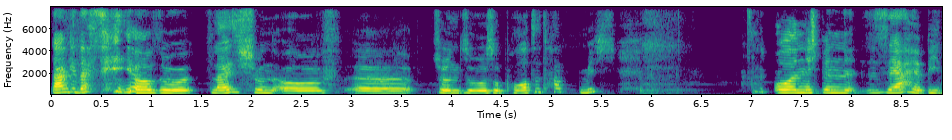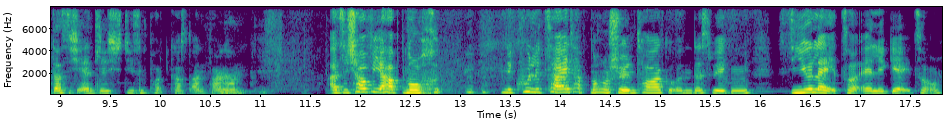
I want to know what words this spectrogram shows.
Danke, dass ihr so fleißig schon auf äh, schon so supportet habt mich. Und ich bin sehr happy, dass ich endlich diesen Podcast anfange. Also ich hoffe, ihr habt noch eine coole Zeit, habt noch einen schönen Tag und deswegen see you later, Alligator.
